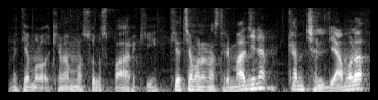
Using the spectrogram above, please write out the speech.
mettiamolo, chiamiamolo solo Sparky. Schiacciamo la nostra immagine, cancelliamola,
